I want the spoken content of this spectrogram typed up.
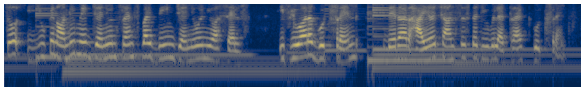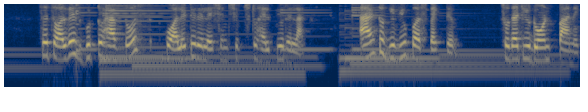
So you can only make genuine friends by being genuine yourself. If you are a good friend there are higher chances that you will attract good friends. So it's always good to have those quality relationships to help you relax and to give you perspective so that you don't panic.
